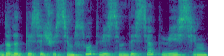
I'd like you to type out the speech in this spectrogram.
додати 1788.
